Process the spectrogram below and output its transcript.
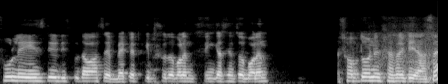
ফুল এইচডি ডিসপ্লে দেওয়া আছে ব্যাকেট কি শুধু বলেন ফিঙ্গার সেন্সর বলেন, সব ধরনের ফ্যাসিলিটি আছে।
